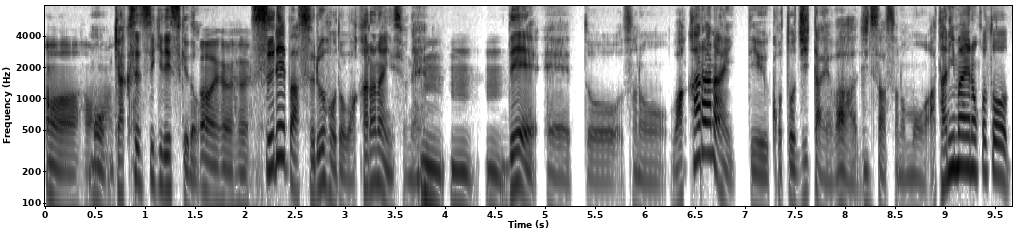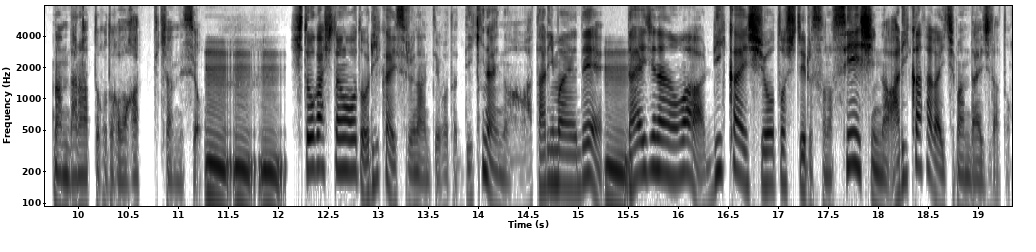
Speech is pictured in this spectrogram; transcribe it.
もう逆説的ですけどすればするほどわからないんですよね。でえーっとその分からないっていうこと自体は実はそのもう当たり前のことなんだなってことが分かってきたんですよ。人が人のことを理解するなんていうことはできないのは当たり前で、うん。大事なのは理解しようとしているその精神のあり方が一番大事だと、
